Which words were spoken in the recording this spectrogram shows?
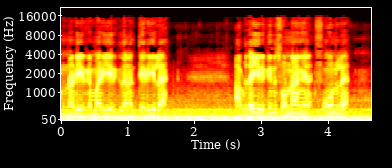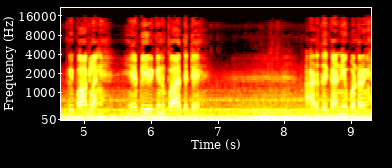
முன்னாடி இருக்கிற மாதிரியே இருக்குதான்னு தெரியல. அப்படி தான் இருக்குதுன்னு சொன்னாங்க ஃபோனில் போய் பார்க்கலாங்க. எப்படி இருக்குன்னு பார்த்துட்டு அடுத்து கன்டினியூ பண்ணுறேங்க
